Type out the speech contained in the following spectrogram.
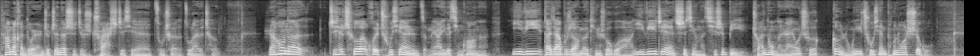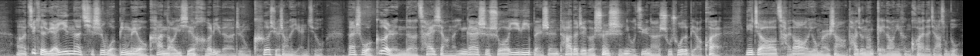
他们很多人就真的是就是 trash 这些租车租来的车。然后呢，这些车会出现怎么样一个情况呢？EV 大家不知道有没有听说过啊？EV 这件事情呢，其实比传统的燃油车更容易出现碰撞事故。呃，具体的原因呢，其实我并没有看到一些合理的这种科学上的研究，但是我个人的猜想呢，应该是说 EV 本身它的这个瞬时扭矩呢输出的比较快，你只要踩到油门上，它就能给到你很快的加速度。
